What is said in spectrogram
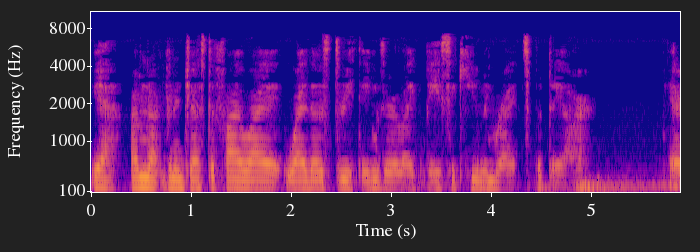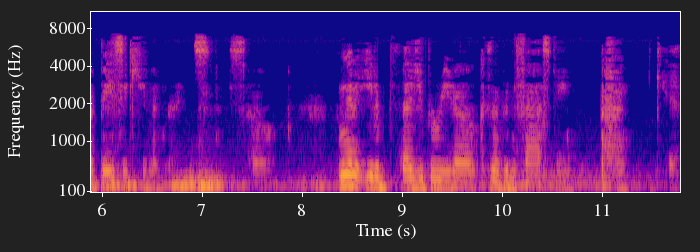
yeah, I'm not gonna justify why why those three things are like basic human rights, but they are. They are basic human rights. So I'm gonna eat a veggie burrito because I've been fasting again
